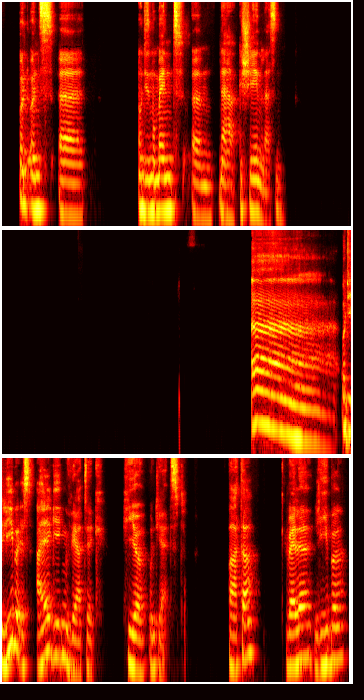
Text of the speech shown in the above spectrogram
und uns äh, und diesen Moment ähm, na, geschehen lassen. Äh, und die Liebe ist allgegenwärtig hier und jetzt. Vater, Quelle, Liebe,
